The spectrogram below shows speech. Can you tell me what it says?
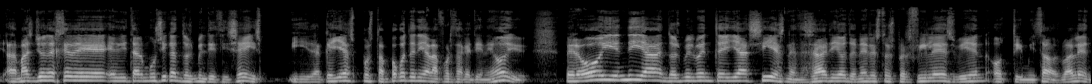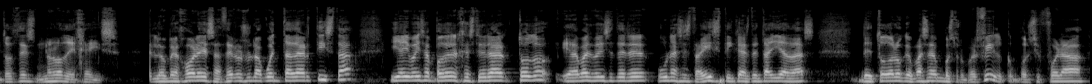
Además, yo dejé de editar música en 2016 y de aquellas pues tampoco tenía la fuerza que tiene hoy. Pero hoy en día, en 2020, ya sí es necesario tener estos perfiles bien optimizados, ¿vale? Entonces no lo dejéis. Lo mejor es haceros una cuenta de artista y ahí vais a poder gestionar todo y además vais a tener unas estadísticas detalladas de todo lo que pasa en vuestro perfil, como si fuera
